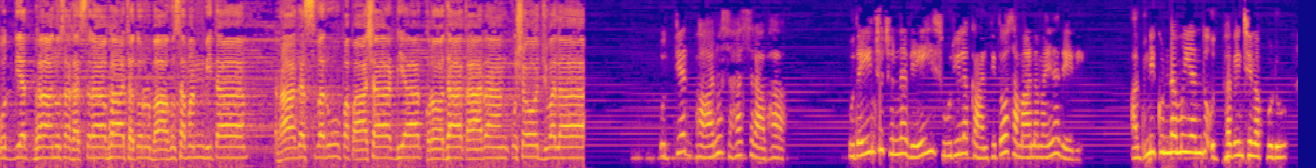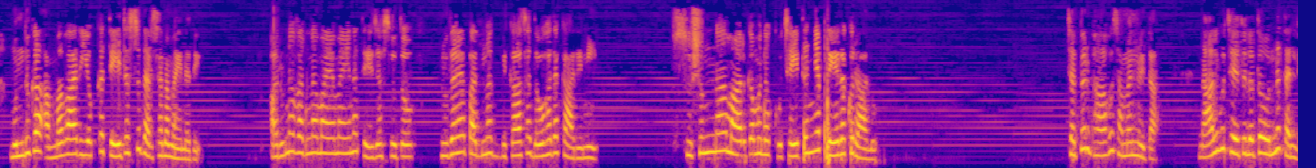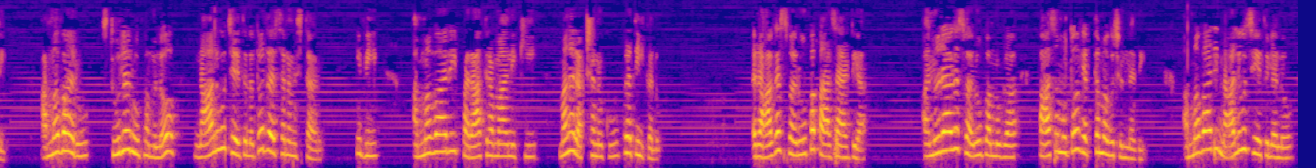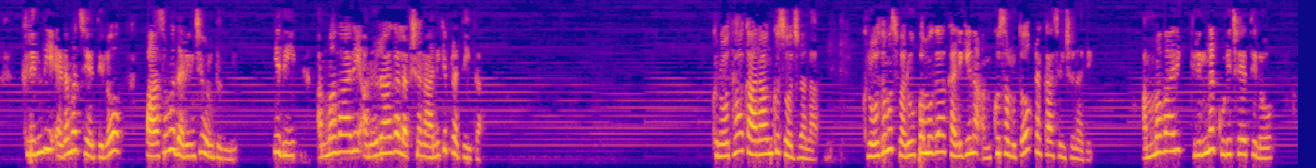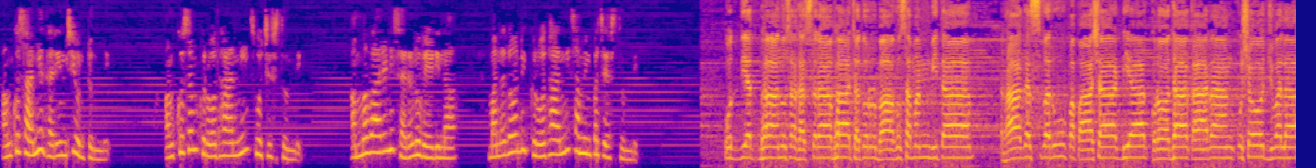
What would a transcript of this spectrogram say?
उद्यद्भानुसहस्राभा चतुर्बाहुसमन्विता रागस्वरूपपाषाढ्या क्रोधाकाराङ्कुशोज्ज्वला ఉద్యద్భాను సహస్రాభ ఉదయించుచున్న వేయి సూర్యుల కాంతితో సమానమైనదేది అగ్నికుండము యందు ఉద్భవించినప్పుడు ముందుగా అమ్మవారి యొక్క తేజస్సు దర్శనమైనది అరుణవర్ణమయమైన తేజస్సుతో హృదయ పద్మ వికాస దోహదకారిణి సుషుమ్నా మార్గమునకు చైతన్య ప్రేరకురాలు. చతుర్బాహు సమన్విత. నాలుగు చేతులతో ఉన్న తల్లి. అమ్మవారు స్థూల రూపములో నాలుగు చేతులతో దర్శనమిస్తారు. ఇవి అమ్మవారి పరాక్రమానికి మన రక్షణకు ప్రతీకలు. రాగ స్వరూప అనురాగ స్వరూపముగా పాసముతో వ్యక్తమగుచున్నది. అమ్మవారి నాలుగు చేతులలో క్రింది ఎడమ చేతిలో పాసము ధరించి ఉంటుంది. ఇది అమ్మవారి అనురాగ లక్షణానికి ప్రతీక. క్రోధాకారాంకుశోజ్వల క్రోధము స్వరూపముగా కలిగిన అంకుశముతో ప్రకాశించున్నది అమ్మవారి క్రింద కుడి చేతిలో అంకుశాన్ని ధరించి ఉంటుంది. అంకుశం క్రోధాన్ని సూచిస్తుంది. అమ్మవారిని శరణు వేడిన మనలోని క్రోధాన్ని సమింపచేస్తుంది. उद्यद्भानुसहस्राभा चतुर्बाहुसमन्विता रागस्वरूपपाषाढ्या क्रोधाकाराङ्कुशोज्ज्वला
